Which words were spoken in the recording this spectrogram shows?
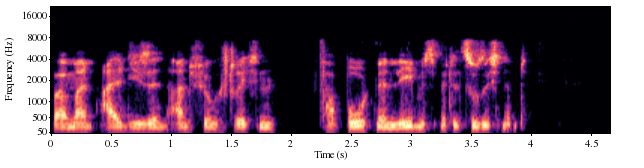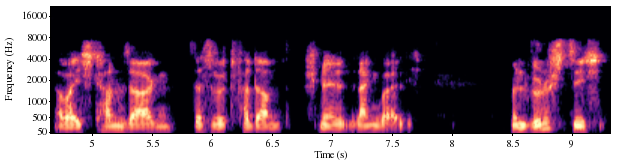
weil man all diese in Anführungsstrichen verbotenen Lebensmittel zu sich nimmt. Aber ich kann sagen, das wird verdammt schnell langweilig. Man wünscht sich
